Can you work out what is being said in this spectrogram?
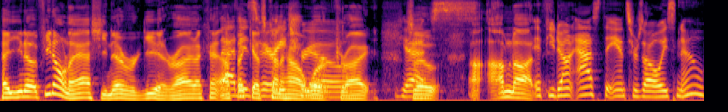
Hey, you know, if you don't ask, you never get, right? I can I think that's kind of how it works, right? Yes. So I, I'm not. If you don't ask, the answer's always no.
